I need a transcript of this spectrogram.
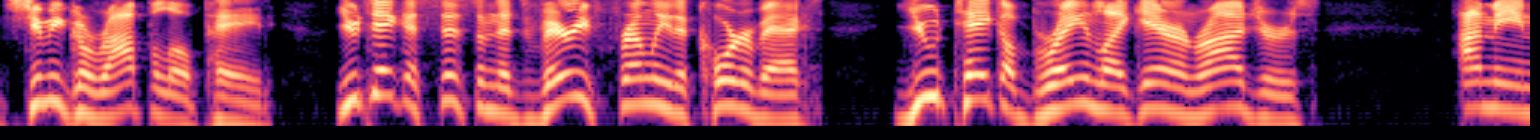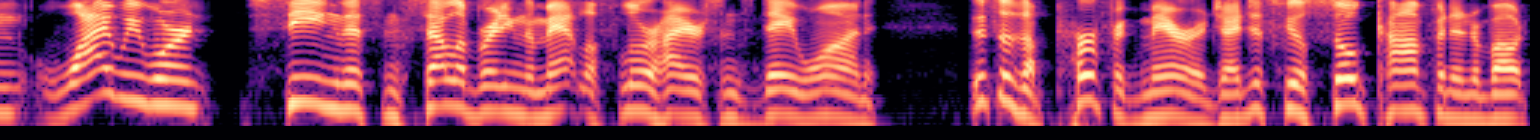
Jimmy Garoppolo paid. You take a system that's very friendly to quarterbacks, you take a brain like Aaron Rodgers. I mean, why we weren't seeing this and celebrating the Matt LaFleur hire since day one this is a perfect marriage. I just feel so confident about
